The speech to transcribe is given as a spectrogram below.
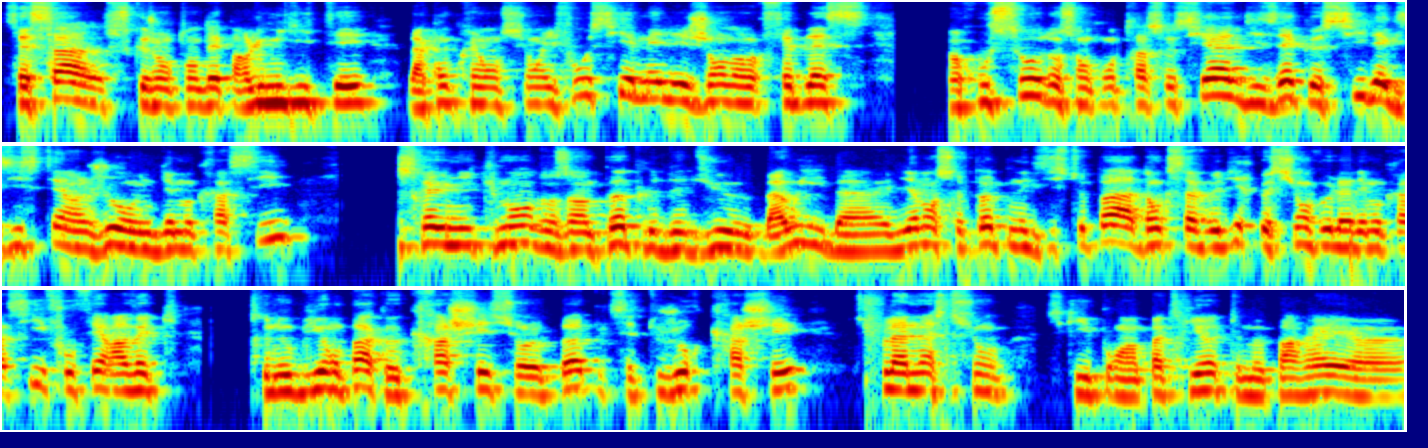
C'est ça ce que j'entendais par l'humilité, la compréhension. Il faut aussi aimer les gens dans leur faiblesse. Rousseau, dans son contrat social, disait que s'il existait un jour une démocratie, ce serait uniquement dans un peuple de Dieu. Bah oui, bah évidemment, ce peuple n'existe pas. Donc ça veut dire que si on veut la démocratie, il faut faire avec. Parce que n'oublions pas que cracher sur le peuple, c'est toujours cracher sur la nation. Ce qui, pour un patriote, me paraît euh,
